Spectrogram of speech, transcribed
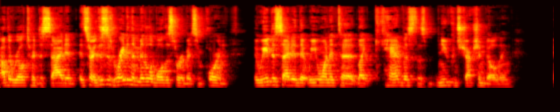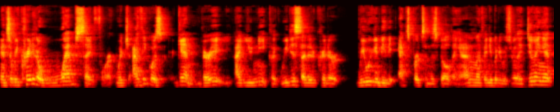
other realtor had decided. Sorry, this is right in the middle of all the story, but it's important that we had decided that we wanted to like canvas this new construction building and so we created a website for it, which I think was again very uh, unique. Like we decided to create a, we were going to be the experts in this building. And I don't know if anybody was really doing it.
